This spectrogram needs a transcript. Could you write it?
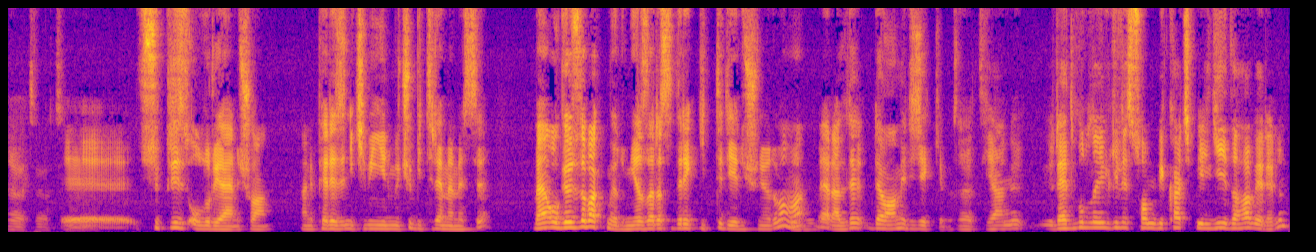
Evet evet. E, sürpriz olur yani şu an. Hani Perez'in 2023'ü bitirememesi. Ben o gözle bakmıyordum. Yaz arası direkt gitti diye düşünüyordum ama Hı hı. herhalde devam edecek gibi. Evet yani Red Bull'la ilgili son birkaç bilgiyi daha verelim.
